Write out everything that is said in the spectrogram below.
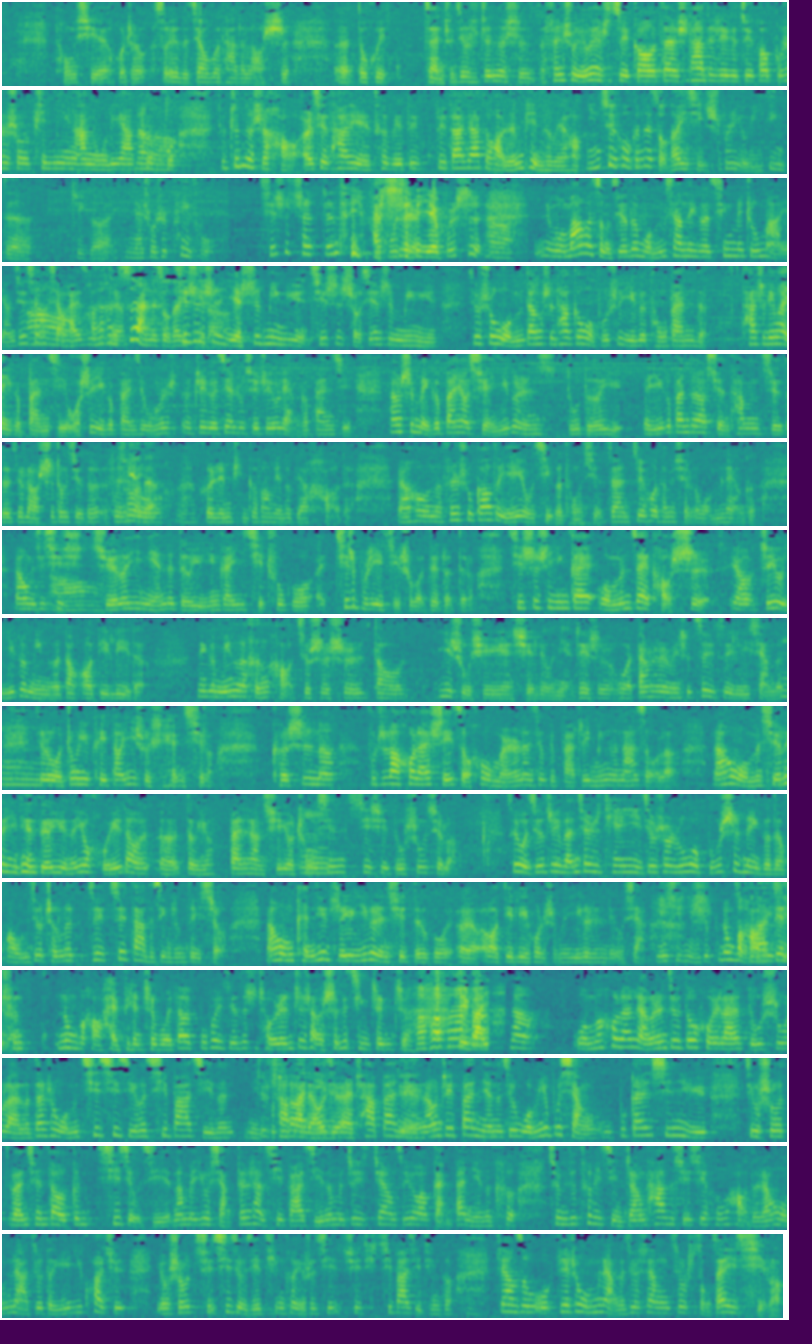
同学或者所有的教过他的老师，呃，都会。赞成就是真的是分数永远是最高，但是他的这个最高不是说拼命啊、努力啊、刻苦，就真的是好，而且他也特别对对大家都好，人品特别好。您最后跟他走到一起，是不是有一定的这个应该说是佩服？其实真真的也不是，也不是。啊，我妈妈总觉得我们像那个青梅竹马一样，就像小孩子，好像很自然的走到一起其实是也是命运，其实首先是命运，就是说我们当时他跟我不是一个同班的。他是另外一个班级，我是一个班级。我们这个建筑学只有两个班级，当时每个班要选一个人读德语，每一个班都要选他们觉得就老师都觉得分数和人品各方面都比较好的。然后呢，分数高的也有几个同学，但最后他们选了我们两个。然后我们就去学了一年的德语，应该一起出国。哎，其实不是一起出国，对了对了，其实是应该我们在考试要只有一个名额到奥地利的，那个名额很好，就是是到。艺术学院学六年，这是我当时认为是最最理想的，就是我终于可以到艺术学院去了。可是呢，不知道后来谁走后门呢，就给把这名额拿走了。然后我们学了一年德语呢，又回到呃等于班上去，又重新继续读书去了。所以我觉得这完全是天意，就是说，如果不是那个的话，我们就成了最最大的竞争对手。然后我们肯定只有一个人去德国、呃奥地利或者什么，一个人留下。也许你就弄不好变成，弄不好还变成，我倒不会觉得是仇人，至少是个竞争者，对吧？那。我们后来两个人就都回来读书来了，但是我们七七级和七八级呢，你不知道了解，哎，差半年。然后这半年呢，就我们又不想不甘心于，就说完全到跟七九级，那么又想跟上七八级，那么这这样子又要赶半年的课，所以我们就特别紧张。他的学习很好的，然后我们俩就等于一块儿去，有时候去七九级听课，有时候去去七八级听课，这样子我变成我们两个就像就是总在一起了，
